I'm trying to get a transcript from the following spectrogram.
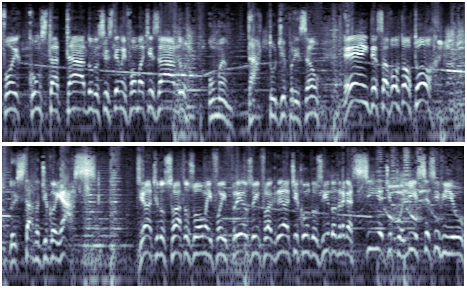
foi constatado no sistema informatizado um mandato de prisão em desfavor do autor do estado de Goiás. Diante dos fatos, o homem foi preso em flagrante e conduzido à delegacia de polícia civil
